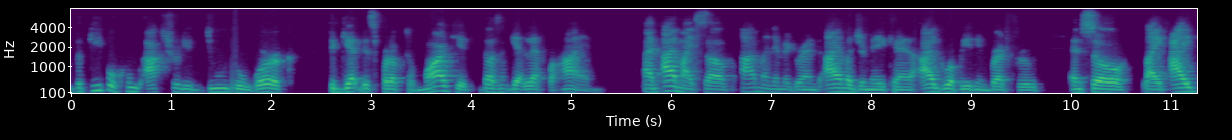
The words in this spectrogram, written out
the people who actually do the work to get this product to market doesn't get left behind. And i myself i'm an immigrant i'm a jamaican i grew up eating breadfruit. And so like i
